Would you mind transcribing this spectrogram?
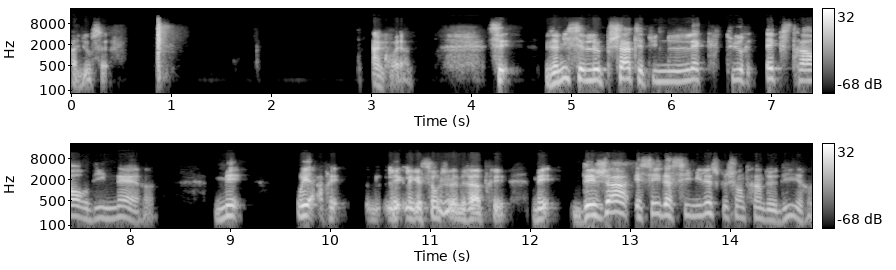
à Yosef. Incroyable. C'est, mes amis, c'est le pshat, c'est une lecture extraordinaire. Mais oui, après, les, questions que je viendrai après. Mais déjà, essayez d'assimiler ce que je suis en train de dire.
